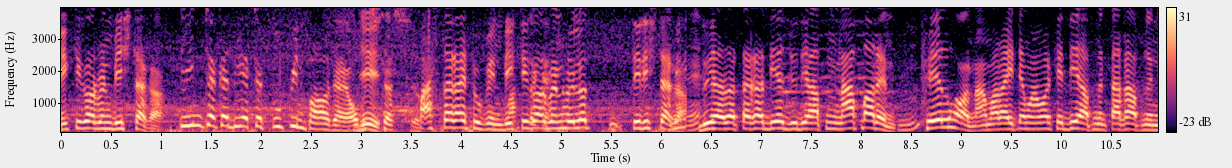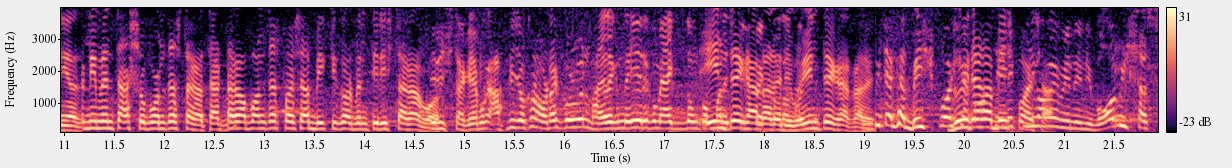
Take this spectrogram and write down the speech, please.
বিক্রি করবেন বিশ টাকা। তিন টাকা দিয়ে একটা টুপিন পাওয়া যায় অবিশ্বাস্য। পাঁচ টাকায় টু পিন বিক্রি করবেন হইল তিরিশ টাকা। দুই হাজার টাকা দিয়ে যদি আপনি না পারেন ফেল হন আমার আইটেম আমাকে দিয়ে আপনার টাকা আপনি নিয়ে। নিবেন চারশো পঞ্চাশ টাকা চার টাকা পঞ্চাশ পয়সা বিক্রি করবেন তিরিশ টাকা গজ। তিরিশ টাকা এবং আপনি যখন অর্ডার করবেন ভাইরা কিন্তু এরকম একদম ইনটেক আকারে দিব ইনটেক আকারে। দুই টাকা বিশ পয়সা দুই টাকা খরচ, 20 পয়সা। কীভাবে মেনে নিব? অবিশ্বাস্য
